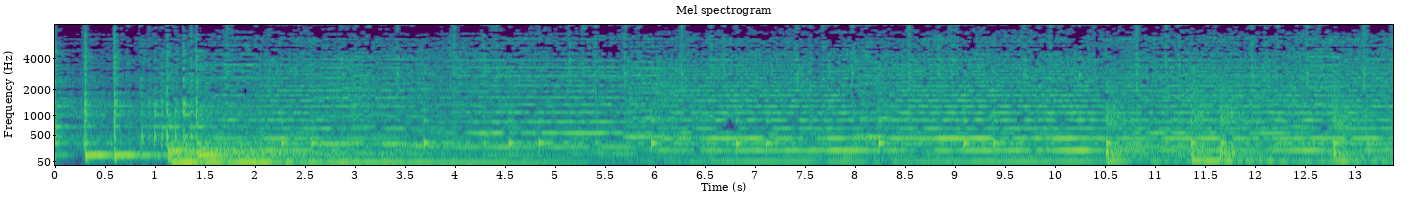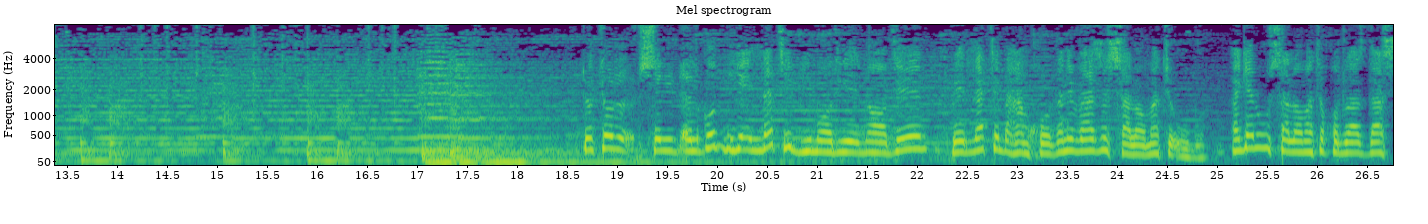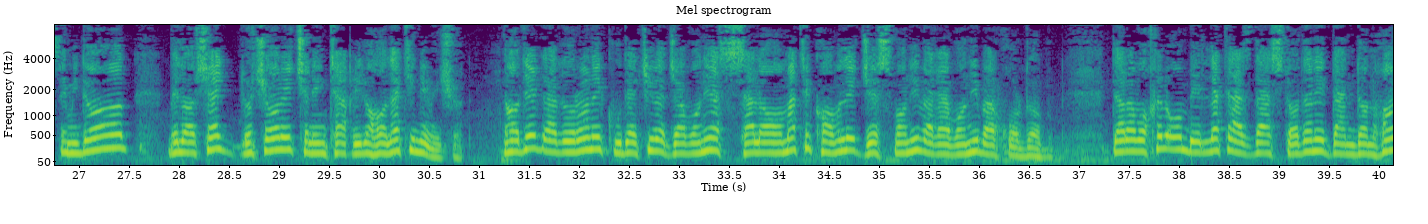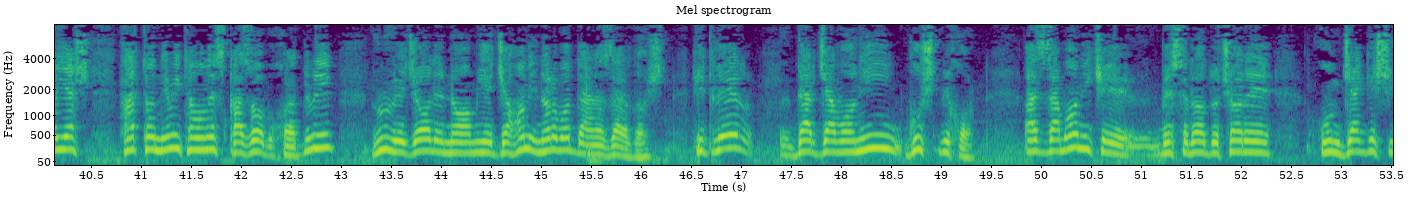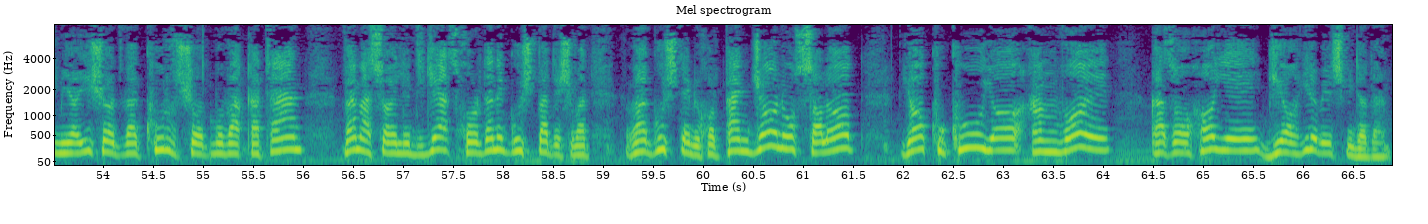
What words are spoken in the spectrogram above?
دکتر سرید الگود میگه علت بیماری نادر به علت به هم خوردن وضع سلامت او بود. اگر او سلامت خود را از دست می‌داد بلاشک دچار چنین تغییر حالتی نمی‌شد. نادر در دوران کودکی و جوانی از سلامت کامل جسمانی و روانی برخوردار بود. در اواخر اون به علت از دست دادن دندانهایش حتی نمی‌توانست غذا بخورد. ببینید رو رجال نامی جهان اینا رو باید در نظر داشت. هیتلر در جوانی گوشت می‌خورد. از زمانی که به صدا دچار اون جنگ شیمیایی شد و کور شد موقتا و مسائل دیگه از خوردن گوشت بدش اومد و گوشت نمی‌خورد. پنجان و سالاد یا کوکو یا انواع غذاهای گیاهی رو بهش می‌دادن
